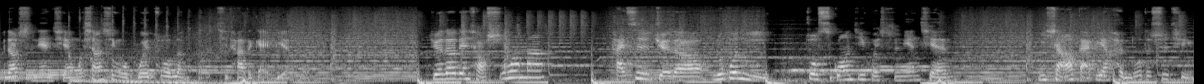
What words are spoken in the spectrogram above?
回到十年前，我相信我不会做任何其他的改变觉得有点小失望吗？还是觉得如果你做时光机回十年前，你想要改变很多的事情，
